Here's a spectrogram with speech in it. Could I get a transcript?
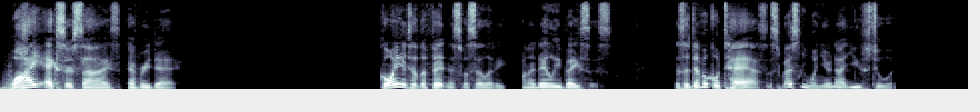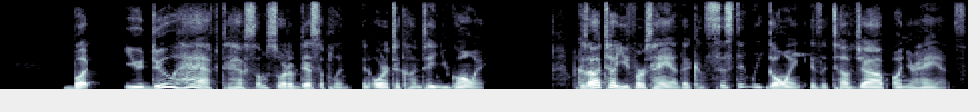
Why exercise every day? Going into the fitness facility on a daily basis is a difficult task, especially when you're not used to it. But you do have to have some sort of discipline in order to continue going. Because I'll tell you firsthand that consistently going is a tough job on your hands.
